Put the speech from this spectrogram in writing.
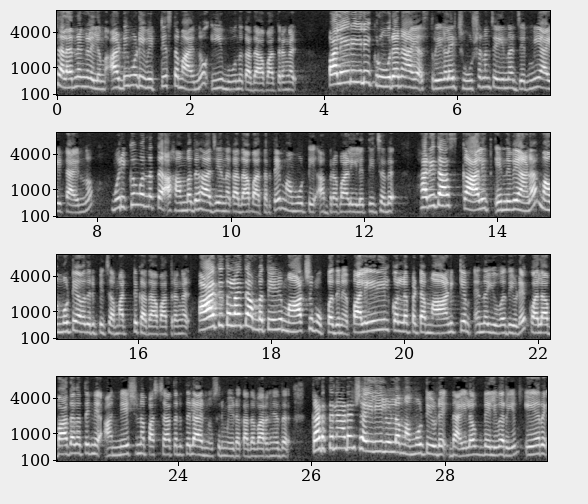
ചലനങ്ങളിലും അടിമുടി വ്യത്യസ്തമായിരുന്നു ഈ മൂന്ന് കഥാപാത്രങ്ങൾ. പലേരിയിലെ ക്രൂരനായ സ്ത്രീകളെ ചൂഷണം ചെയ്യുന്ന ജന്മിയായിട്ടായിരുന്നു മുരിക്കും കൊന്നത്ത് അഹമ്മദ് ഹാജി എന്ന കഥാപാത്രത്തെ മമ്മൂട്ടി അബ്രപാളിയിലെത്തിച്ചത് ഹരിദാസ് കാലിദ് എന്നിവയാണ് മമ്മൂട്ടി അവതരിപ്പിച്ച മറ്റ് കഥാപാത്രങ്ങൾ. ആയിരത്തി തൊള്ളായിരത്തി അമ്പത്തി ഏഴ് മാർച്ച് മുപ്പതിന് പലേരിയിൽ കൊല്ലപ്പെട്ട മാണിക്യം എന്ന യുവതിയുടെ കൊലപാതകത്തിന്റെ അന്വേഷണ പശ്ചാത്തലത്തിലായിരുന്നു സിനിമയുടെ കഥ പറഞ്ഞത്. കടത്തനാടൻ ശൈലിയിലുള്ള മമ്മൂട്ടിയുടെ ഡയലോഗ് ഡെലിവറിയും ഏറെ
